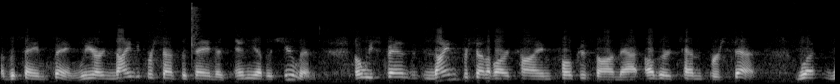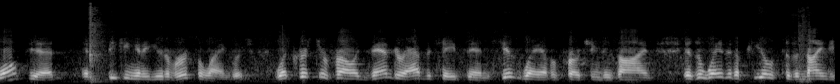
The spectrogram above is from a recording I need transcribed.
of the same thing. We are 90% the same as any other human, but we spend 90% of our time focused on that other 10%. What Walt did, in speaking in a universal language, what Christopher Alexander advocates in his way of approaching design is a way that appeals to the 90%.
